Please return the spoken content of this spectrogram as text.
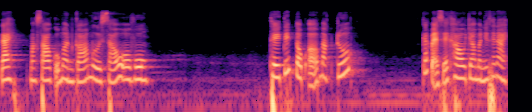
đây, mặt sau của mình có 16 ô vuông. Thì tiếp tục ở mặt trước. Các bạn sẽ khâu cho mình như thế này.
